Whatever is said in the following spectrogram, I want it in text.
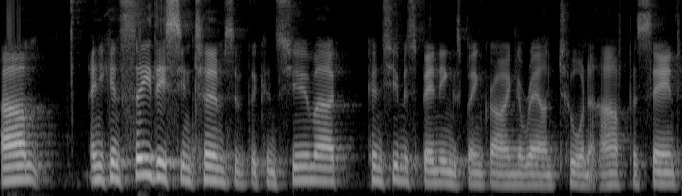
Um, and you can see this in terms of the consumer. Consumer spending has been growing around 2.5%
